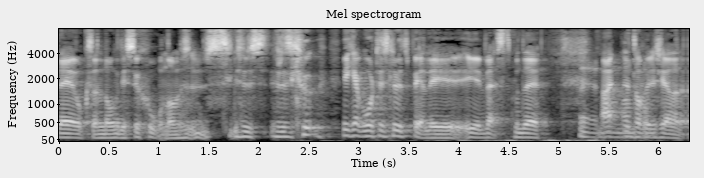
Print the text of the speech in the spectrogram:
Det är också en lång diskussion om hur, vilka går till slutspel i, i väst, men det... Det nej, det tar vi senare.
